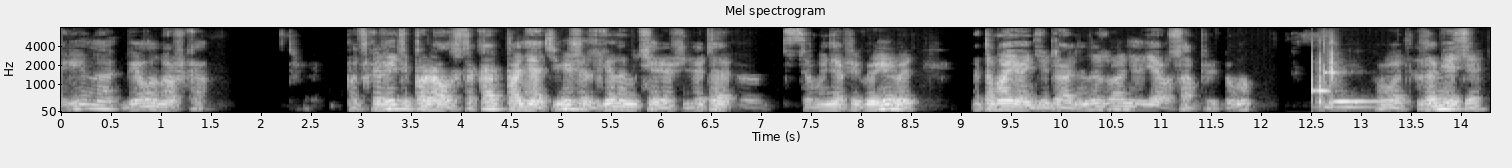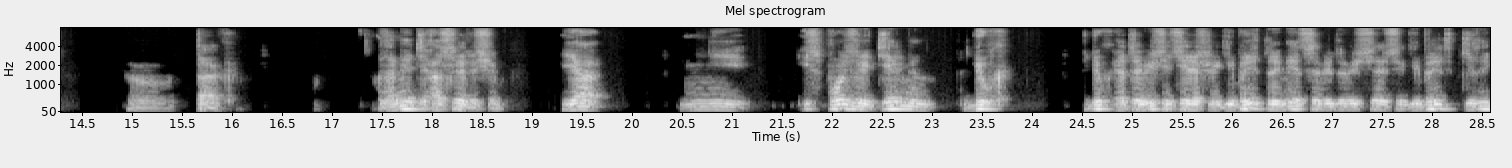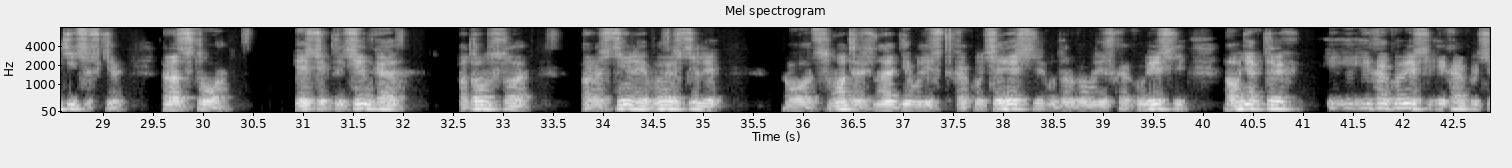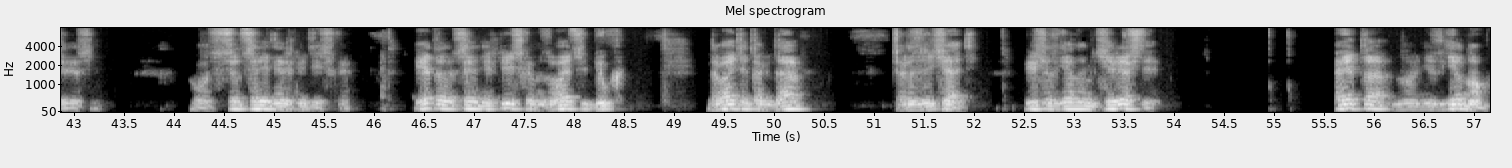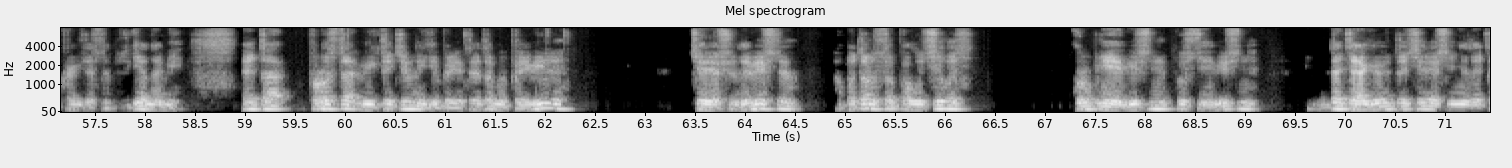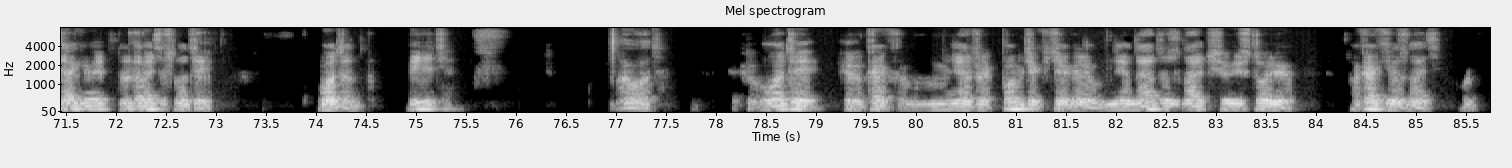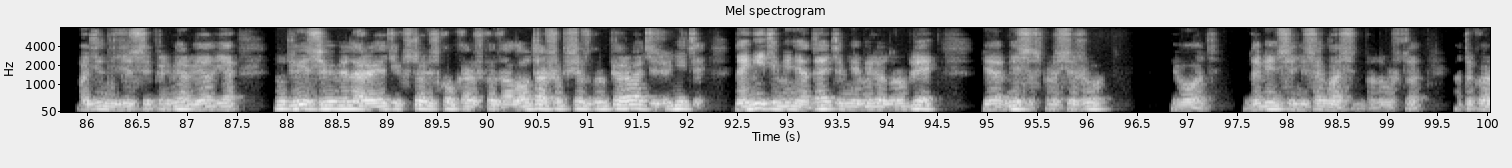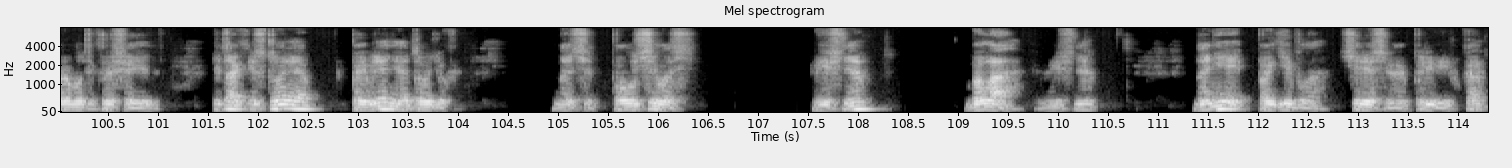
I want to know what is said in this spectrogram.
Ирина Белоножка. Подскажите, пожалуйста, как понять вишня с генами черешни? Это э, у меня фигурирует. Это мое индивидуальное название, я его сам придумал. Вот, заметьте, э, так, заметьте о следующем. Я не использую термин дюк. Дюк это вишня-черешня гибрид, но имеется в виду вишня-черешня гибрид генетически родство. Пестик, тычинка, потомство, порастили, вырастили. Вот, смотришь на один лист, как у черешни, у другого лист, как у вишни, а у некоторых и, и как у вишни, и как у черешни. Вот, все среднеарифметическое. И это среднеарифметическое называется дюк. Давайте тогда различать. Вишня с генами черешни это, ну не с геном, как здесь, с генами, это просто вегетативный гибрид. Это мы привили черешню на вишню, а потом что получилось крупнее вишни, вкуснее вишни, дотягивает до черешни, не дотягивает. Ну давайте смотреть. Вот он, видите? Вот. Вот и э, как мне же, помните, как я говорил, мне надо знать всю историю. А как ее знать? Один единственный пример. Я, я ну, 200 вебинаров, я этих историй сколько рассказал. А вот так, чтобы все сгруппировать, извините, наймите меня, дайте мне миллион рублей, я месяц просижу, и вот. Да меньше не согласен, потому что от такой работы крыша едет. Итак, история появления этого дюка. Значит, получилась вишня, была вишня, на ней погибла черешневая прививка.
